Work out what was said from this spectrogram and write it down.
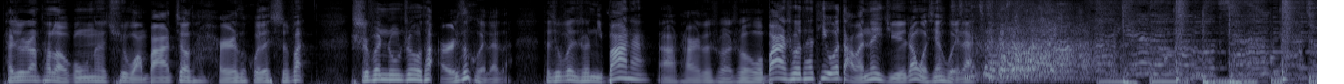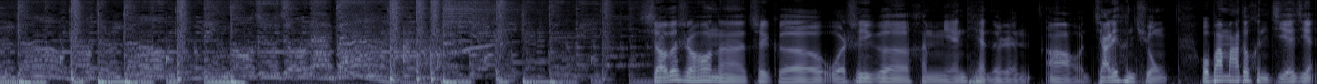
她就让她老公呢去网吧叫她儿子回来吃饭。十分钟之后，她儿子回来了，她就问说：“你爸呢？”啊，她儿子说：“说我爸说他替我打完那局，让我先回来。”小的时候呢，这个我是一个很腼腆的人啊，家里很穷，我爸妈都很节俭。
